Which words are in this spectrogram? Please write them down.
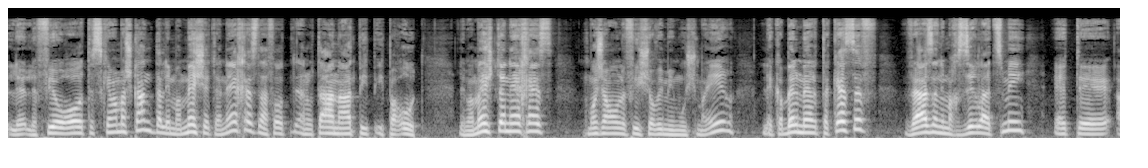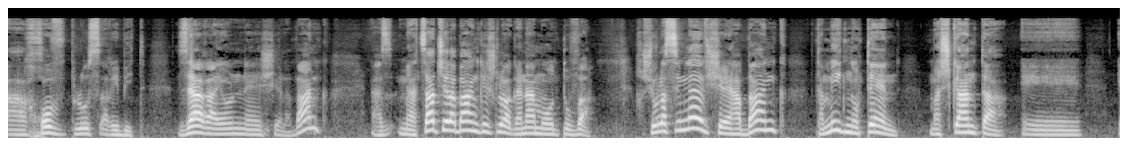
לפי הוראות הסכם המשכנתה, לממש את הנכס, לעשות אותה הנעת היפרעות. לממש את הנכס, כמו שאמרנו לפי שווי מימוש מהיר, לקבל מהר את הכסף, ואז אני מחזיר לעצמי את uh, החוב פלוס הריבית. זה הרעיון uh, של הבנק. אז מהצד של הבנק יש לו הגנה מאוד טובה. חשוב לשים לב שהבנק תמיד נותן משכנתה uh, uh,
